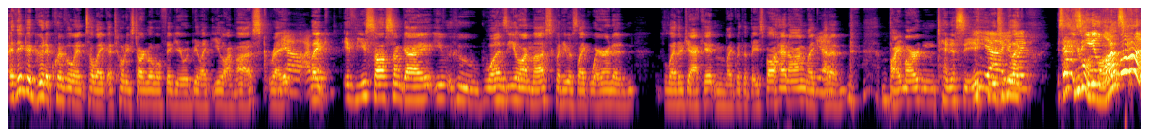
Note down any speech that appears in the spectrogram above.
I think a good equivalent to like a Tony Stark level figure would be like Elon Musk, right? Yeah, I like would. if you saw some guy who was Elon Musk, but he was like wearing a leather jacket and like with a baseball hat on, like Yeah. at a Bimart in Tennessee, Yeah, would you be like, would- "Is that "That's Elon, Elon Musk?" Musk!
